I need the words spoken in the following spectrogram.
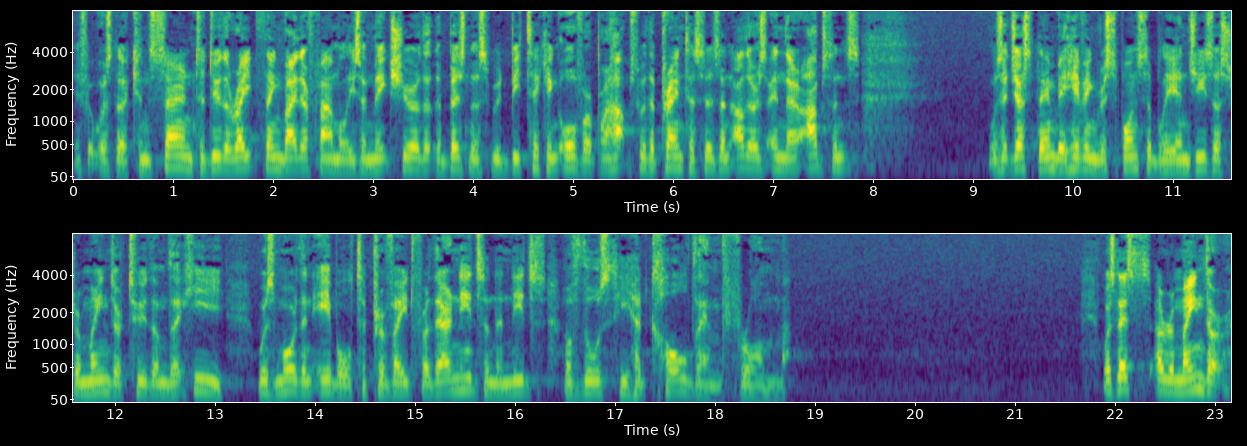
If it was the concern to do the right thing by their families and make sure that the business would be ticking over, perhaps with apprentices and others in their absence, was it just them behaving responsibly and Jesus' reminder to them that He was more than able to provide for their needs and the needs of those He had called them from? Was this a reminder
